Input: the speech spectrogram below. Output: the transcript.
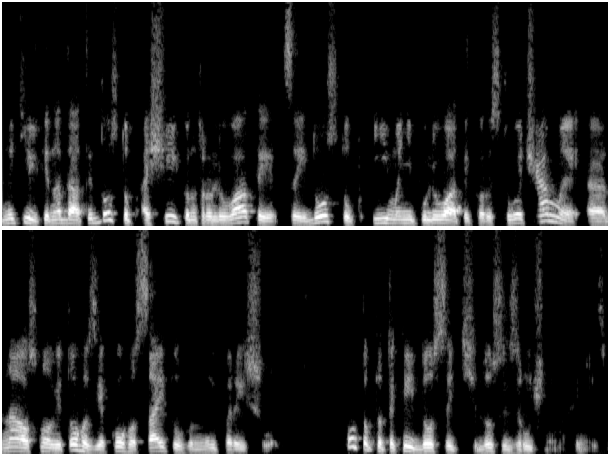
не тільки надати доступ, а ще й контролювати цей доступ і маніпулювати користувачами на основі того, з якого сайту вони перейшли. Ну тобто, такий досить досить зручний механізм.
